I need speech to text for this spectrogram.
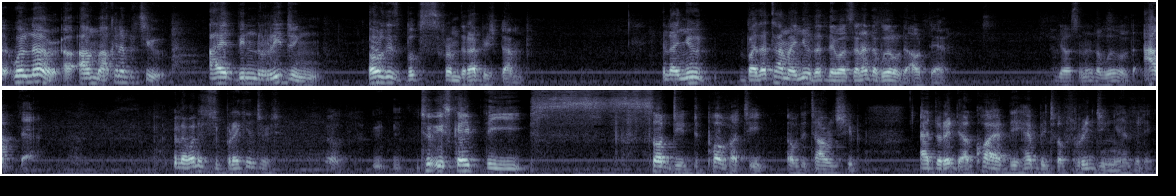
uh, well, no. I'm how can I put you? I had been reading all these books from the rubbish dump, and I knew by that time I knew that there was another world out there. There was another world out there, and I wanted to break into it. to escape the sordid poverty of the township, I'd already acquired the habit of reading heavily.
